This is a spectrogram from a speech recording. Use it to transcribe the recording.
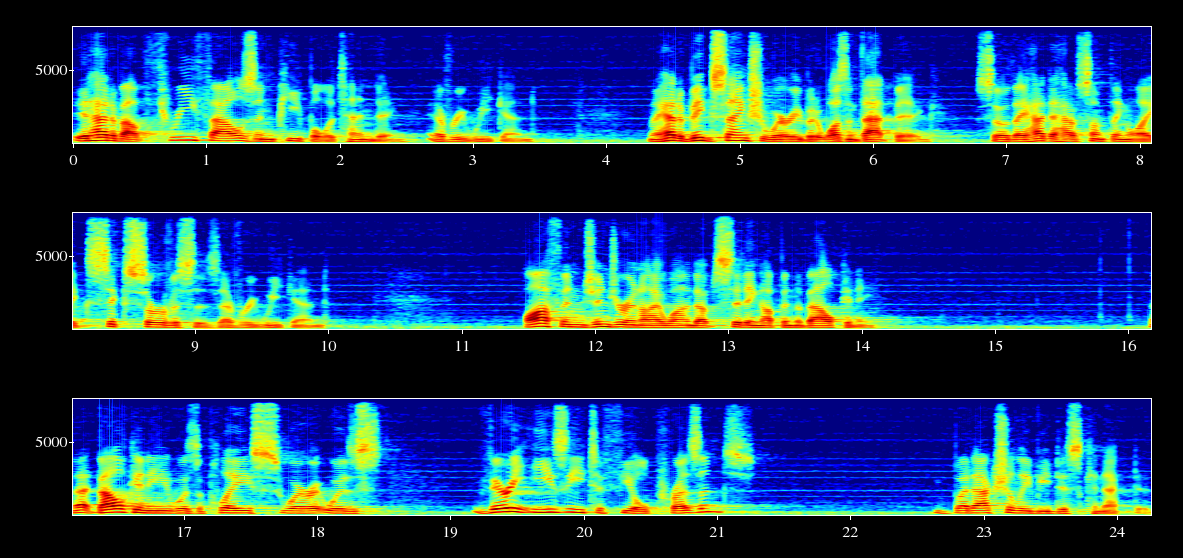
It had about 3,000 people attending every weekend. They had a big sanctuary, but it wasn't that big. So they had to have something like six services every weekend. Often, Ginger and I wound up sitting up in the balcony. That balcony was a place where it was very easy to feel present, but actually be disconnected.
